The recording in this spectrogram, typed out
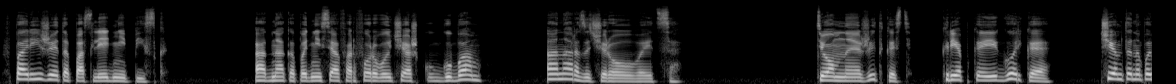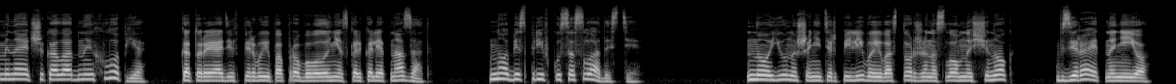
В Париже это последний писк. Однако, поднеся фарфоровую чашку к губам, она разочаровывается. Темная жидкость, крепкая и горькая, чем-то напоминает шоколадные хлопья, которые Ади впервые попробовала несколько лет назад, но без привкуса сладости. Но юноша нетерпеливо и восторженно, словно щенок, взирает на нее,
